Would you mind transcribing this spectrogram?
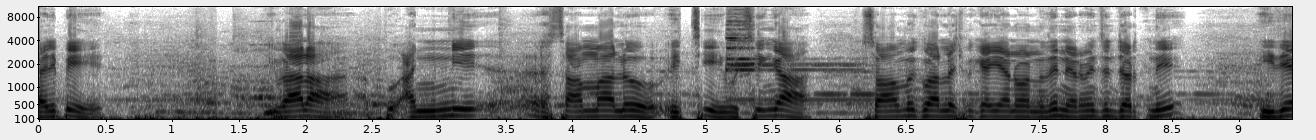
కలిపి ఇవాళ అన్ని సామాన్లు ఇచ్చి ఉచితంగా స్వామికి వరలక్ష్మి కళ్యాణం అన్నది నిర్వహించడం జరుగుతుంది. ఇదే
